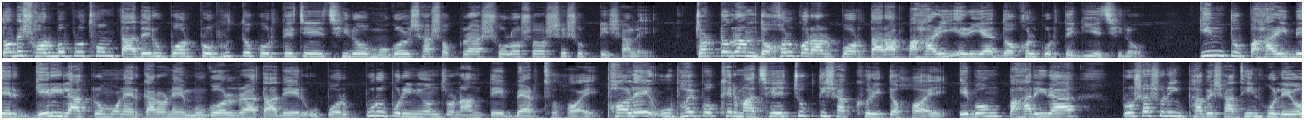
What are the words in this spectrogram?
তবে সর্বপ্রথম তাদের উপর প্রভুত্ব করতে চেয়েছিল মুঘল শাসকরা ষোলোশো ছেষট্টি সালে। চট্টগ্রাম দখল করার পর তারা পাহাড়ি এরিয়া দখল করতে গিয়েছিল। কিন্তু পাহাড়িদের গেরিলা আক্রমণের কারণে মুঘলরা তাদের উপর পুরোপুরি নিয়ন্ত্রণ আনতে ব্যর্থ হয়। ফলে উভয় পক্ষের মাঝে চুক্তি স্বাক্ষরিত হয় এবং পাহাড়িরা প্রশাসনিকভাবে স্বাধীন হলেও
